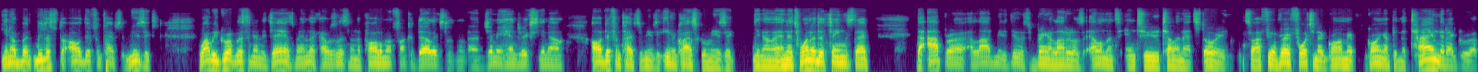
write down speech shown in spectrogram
You know, but we listened to all different types of music. While we grew up listening to jazz, man, look, I was listening to Parliament Funkadelics, uh, Jimi Hendrix, you know, all different types of music, even classical music, you know, and it's one of the things that the opera allowed me to do is bring a lot of those elements into telling that story. So I feel very fortunate growing up, growing up in the time that I grew up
